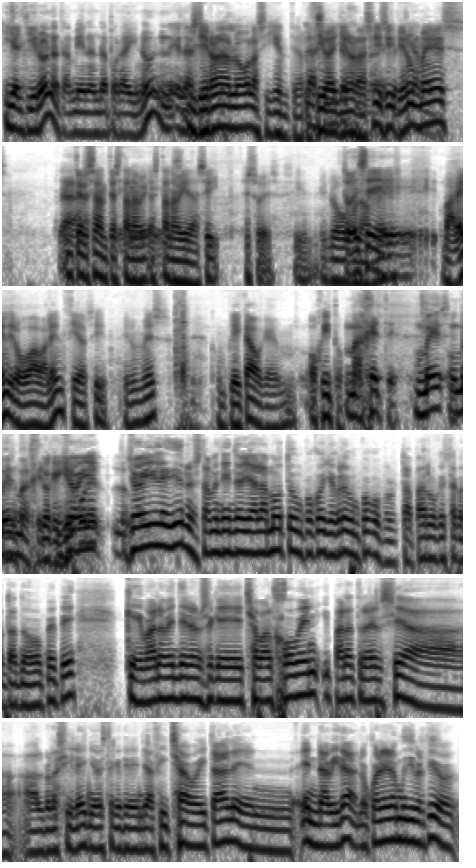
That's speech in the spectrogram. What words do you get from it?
Y el Girona también anda por ahí, ¿no? En- en El Girona luego la siguiente, recibe al Girona. jornada, Sí, sí, tiene un mes interesante esta, eh, esta Navidad, sí, eso es. sí. Y luego, Entonces, bueno, eh, Valencia, y luego va a Valencia, sí, tiene un mes complicado, que ojito. Majete, un mes, un mes bueno, majete. lo que Yo poner- lo- yo he leído, nos está vendiendo ya la moto un poco, yo creo que un poco por tapar lo que está contando Pepe, que van a vender a no sé qué chaval joven y para traerse a- al brasileño este que tienen ya fichado y tal en, en Navidad, lo cual era muy divertido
